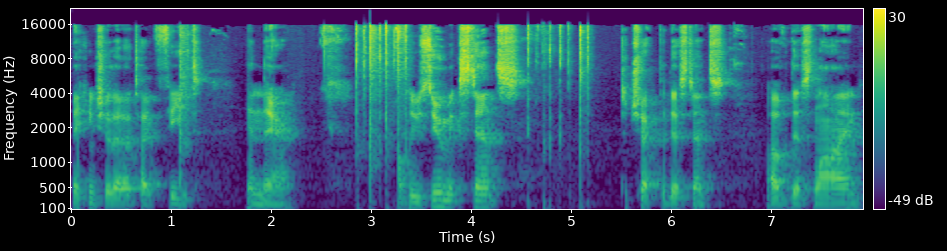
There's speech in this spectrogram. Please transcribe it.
making sure that I type feet in there. I'll do zoom extents to check the distance of this line.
